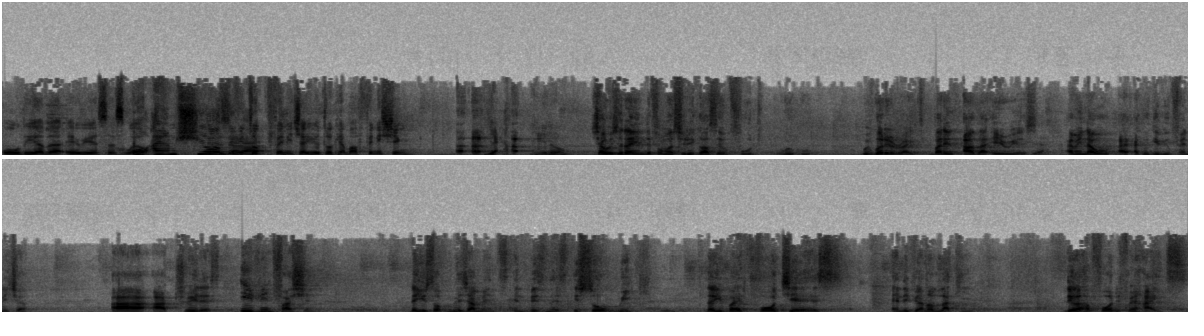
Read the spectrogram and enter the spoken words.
all the other areas as well? Oh, I am sure. Because if you talk furniture, you're talking about finishing. Uh, uh, yeah. Uh, you know. Shall we say that in the pharmaceuticals and food, we, have got it right, but in other areas, yeah. I mean, I, will, I, I, could give you furniture. Our, our traders, even fashion, the use of measurements in business is so weak that you buy four chairs And if you're not lucky, they'll have four different heights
